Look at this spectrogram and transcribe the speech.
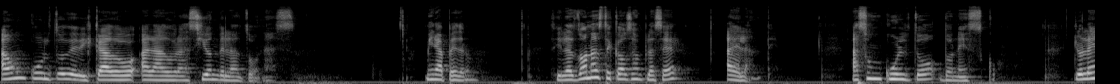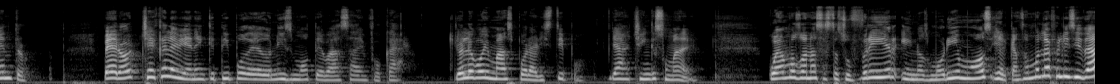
a un culto dedicado a la adoración de las donas. Mira, Pedro, si las donas te causan placer, adelante. Haz un culto donesco. Yo le entro. Pero chécale bien en qué tipo de hedonismo te vas a enfocar. Yo le voy más por Aristipo. Ya, chingue su madre. Comemos donas hasta sufrir y nos morimos y alcanzamos la felicidad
